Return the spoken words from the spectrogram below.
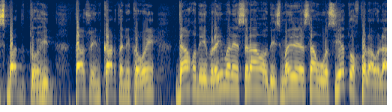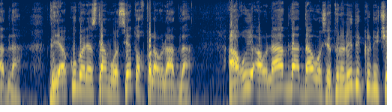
اثبات توحید تاسو انکار ته نه کوئ دا خو د ابراهیم علی السلام او د اسماعیل علی السلام وصیت خپل اولاد له د یعقوب علی السلام وصیت خپل اولاد له هغه اولاد لا دا وصیتونه نه دي کړی چې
